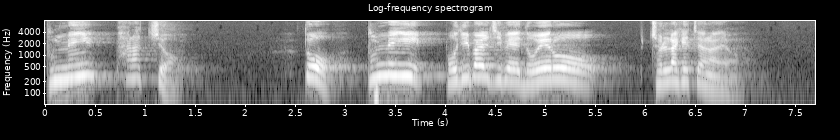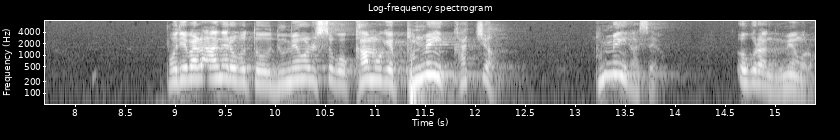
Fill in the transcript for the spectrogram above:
분명히 팔았죠. 또 분명히 보디발 집에 노예로 전락했잖아요. 보디발 아내로부터 누명을 쓰고 감옥에 분명히 갔죠. 분명히 갔어요. 억울한 누명으로.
